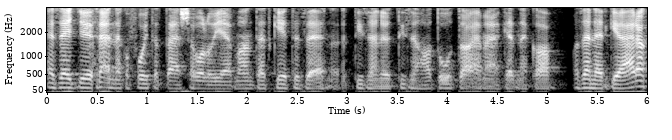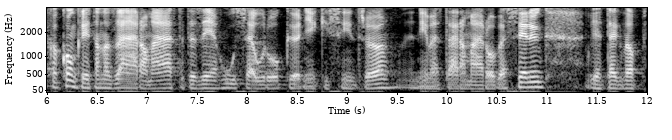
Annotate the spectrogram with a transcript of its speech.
ez egy trendnek a folytatása valójában, tehát 2015-16 óta emelkednek a, az energiaárak. A konkrétan az áramár, tehát ez ilyen 20 euró környéki szintről, német áramáról beszélünk. Ugye tegnap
